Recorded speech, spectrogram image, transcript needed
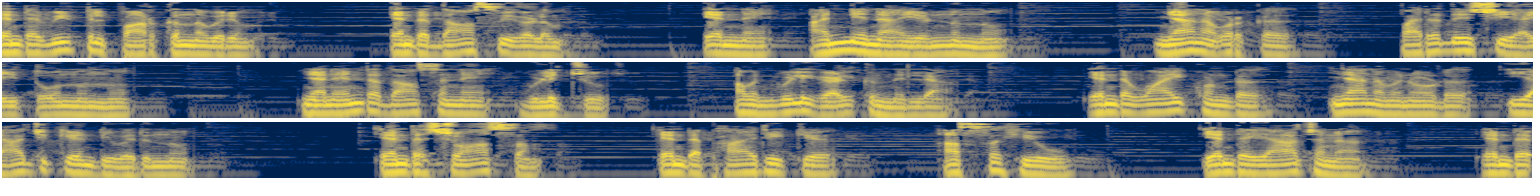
എന്റെ വീട്ടിൽ പാർക്കുന്നവരും എന്റെ ദാസികളും എന്നെ അന്യനായി എണ്ണുന്നു. ഞാൻ അവർക്ക് പരദേശിയായി തോന്നുന്നു. ഞാൻ എന്റെ ദാസനെ വിളിച്ചു. അവൻ വിളി കേൾക്കുന്നില്ല. എന്റെ വായിക്കൊണ്ട് ഞാൻ അവനോട് യാചിക്കേണ്ടി വരുന്നു. എന്റെ ശ്വാസം എന്റെ ഭാര്യയ്ക്ക് അസഹ്യവും എന്റെ യാചന എന്റെ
